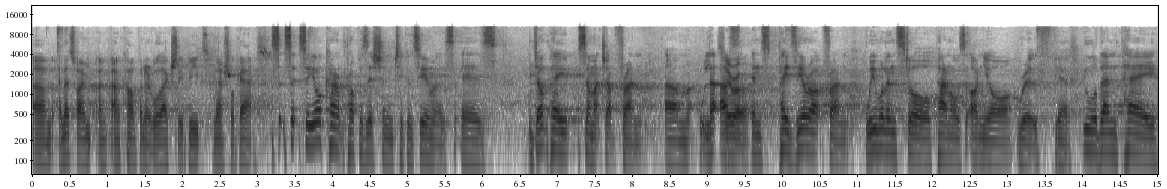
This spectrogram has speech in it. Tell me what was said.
Um, and that's why I'm, I'm, I'm, confident we'll actually beat natural gas. So, so, so your current proposition to consumers is don't pay so much up front. Um, let zero. pay zero up front. We will install panels on your roof. Yes. You will then pay.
